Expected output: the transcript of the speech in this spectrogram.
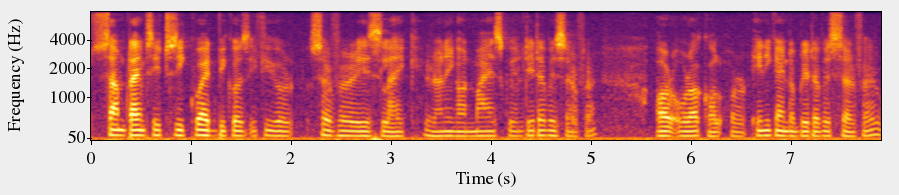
sometimes it's required because if your server is like running on MySQL database server or Oracle or any kind of database server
